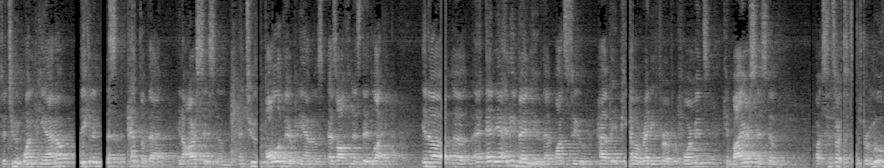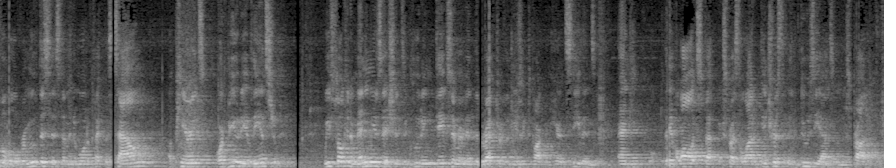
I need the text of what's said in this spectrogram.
to tune one piano, they can invest a tenth of that in our system and tune all of their pianos as often as they'd like. In a, a, any, any venue that wants to have a piano ready for a performance can buy our system. Uh, since our system is removable, remove the system and it won't affect the sound, appearance, or beauty of the instrument. We've spoken to many musicians, including Dave Zimmerman, the director of the music department here at Stevens, and he, they've all expressed a lot of interest and enthusiasm in this product.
